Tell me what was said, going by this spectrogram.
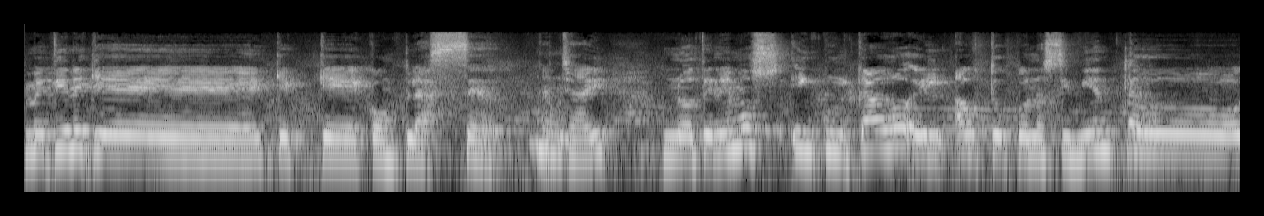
me tiene que, que, que complacer, ¿cachai? No tenemos inculcado el autoconocimiento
